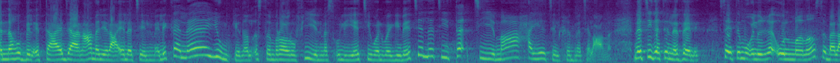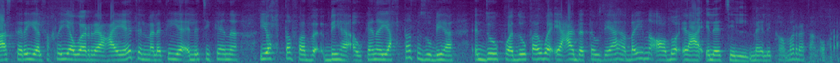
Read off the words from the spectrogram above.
أنه بالابتعاد عن عمل العائلة المالكة لا يمكن الاستمرار في المسؤوليات والواجبات التي تأتي مع حياة الخدمة العامة. نتيجة لذلك سيتم إلغاء المناصب العسكرية الفخرية والرعايات الملكية التي كان يحتفظ بها أو كان يحتفظ بها الدوق والدوقة وإعادة توزيعها بين أعضاء العائلات المالكة مرة أخرى.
